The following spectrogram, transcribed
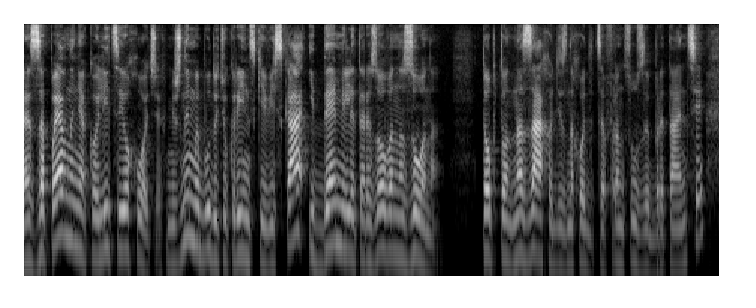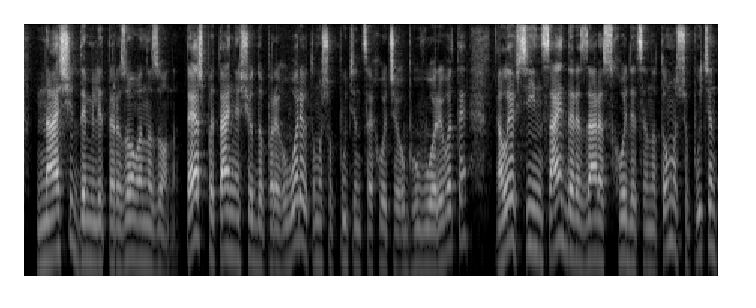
е, запевнення коаліції охочих. Між ними будуть українські війська і демілітаризована зона. Тобто на заході знаходяться французи, британці, наші демілітаризована зона. Теж питання щодо переговорів, тому що Путін це хоче обговорювати. Але всі інсайдери зараз сходяться на тому, що Путін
